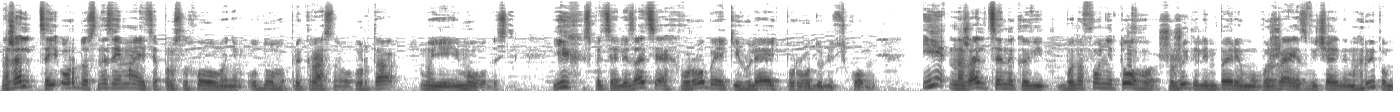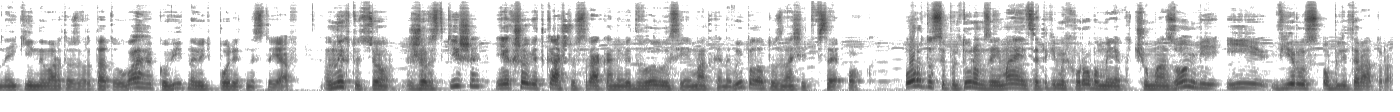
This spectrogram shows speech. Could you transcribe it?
На жаль, цей Ордос не займається прослуховуванням одного прекрасного гурта моєї молодості. Їх спеціалізація хвороби, які гуляють по роду людському. І, на жаль, це не ковід, бо на фоні того, що житель імперіуму вважає звичайним грипом, на який не варто звертати уваги, ковід навіть поряд не стояв. У них тут все жорсткіше, і якщо від кашлю срака не відвалилися і матка не випала, то значить все ок. Ордо сепультуром займається такими хворобами, як чума зомбі і вірус облітератора.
